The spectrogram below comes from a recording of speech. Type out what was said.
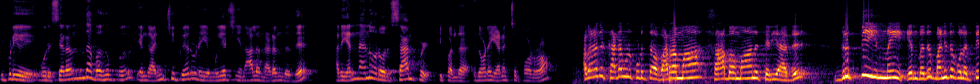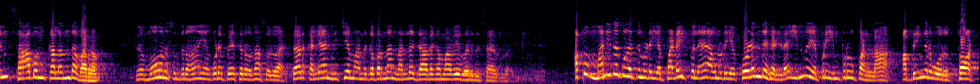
இப்படி ஒரு சிறந்த வகுப்பு எங்கள் அஞ்சு பேருடைய முயற்சியினால் நடந்தது. அது என்னன்னு ஒரு ஒரு சாம்பிள் இப்போ அந்த இதோட இணைச்சி போடுறோம். அதாவது கடவுள் கொடுத்த வரமா சாபமான்னு தெரியாது. திருப்தியின்மை என்பது மனித குலத்தின் சாபம் கலந்த வரம். இந்த மோகன சுந்தரம் என் கூட பேசுறவர் தான் சொல்லுவார் சார் கல்யாணம் நிச்சயமானதுக்கப்புறம் தான் நல்ல ஜாதகமாகவே வருது சார். அப்போ மனித குலத்தினுடைய படைப்பில் அவனுடைய குழந்தைகளில் இன்னும் எப்படி இம்ப்ரூவ் பண்ணலாம் அப்படிங்கிற ஒரு தாட்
